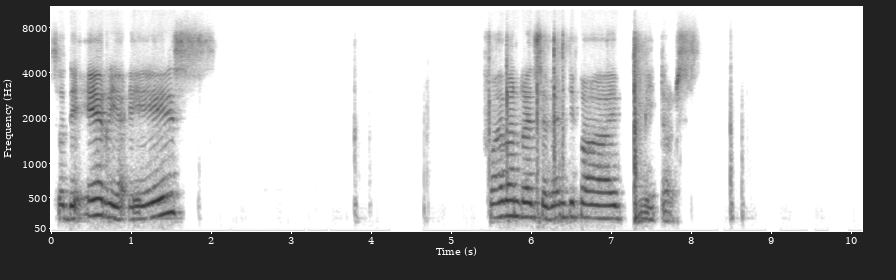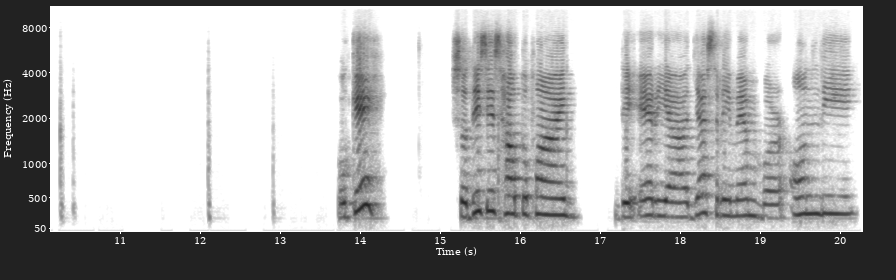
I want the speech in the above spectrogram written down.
so the area is 575 meters. Okay, so this is how to find the area, just remember only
